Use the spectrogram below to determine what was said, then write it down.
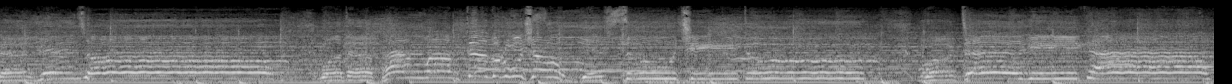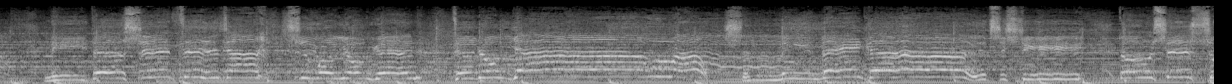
的源头，我的盼望。更多的呼求，耶稣基督。我的依靠，你的十字架是我永远的荣耀。生命每个气息都是属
